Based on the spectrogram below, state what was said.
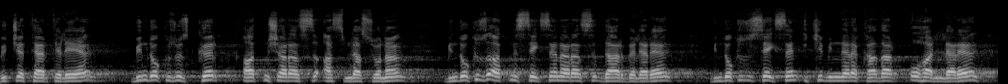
bütçe terteleye, 1940-60 arası asimilasyona, 1960-80 arası darbelere, 1980-2000'lere kadar o hallere,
